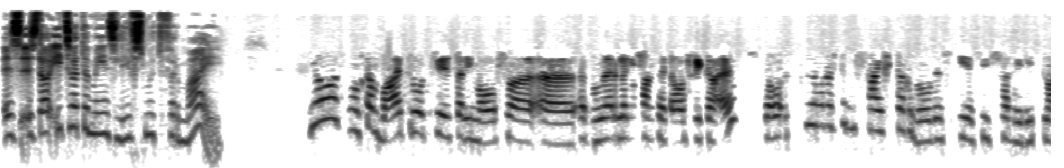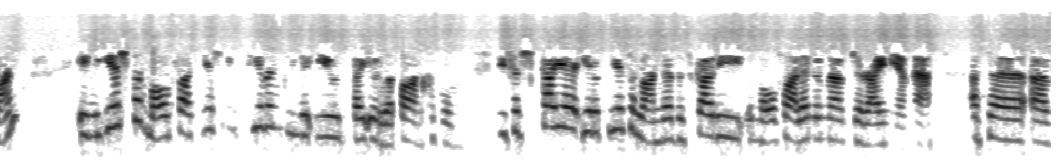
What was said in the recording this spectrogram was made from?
is is daar iets wat 'n mens liefs moet vermy? Ja, ons kan baie trots wees dat die malva 'n uh, boerling van Suid-Afrika is. Daar is 250 wilde spesies van hierdie plant en die eerste malva het eers in die 17de eeu by Europa aangekom. Die verskeie Europese lande beskou die malva hulle noem nou geranium, né, as 'n um,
